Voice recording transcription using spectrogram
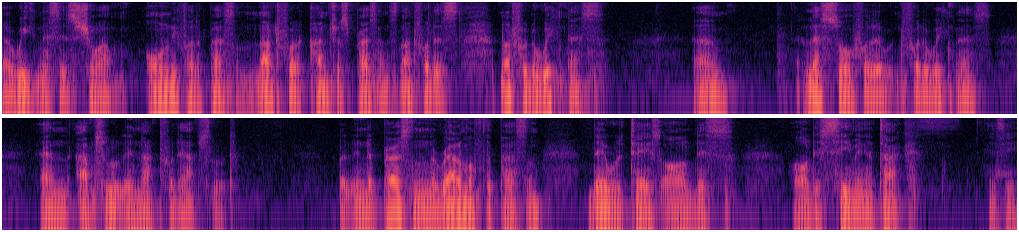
uh, weaknesses show up only for the person, not for conscious presence, not for this, not for the weakness. Um, less so for the for the weakness, and absolutely not for the absolute. But in the person, the realm of the person, they will taste all this, all this seeming attack. You see,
